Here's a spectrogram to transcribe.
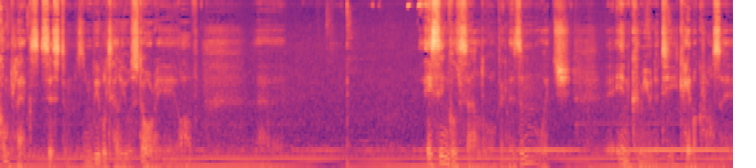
complex systems. And we will tell you a story of a single celled organism which, in community, came across a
